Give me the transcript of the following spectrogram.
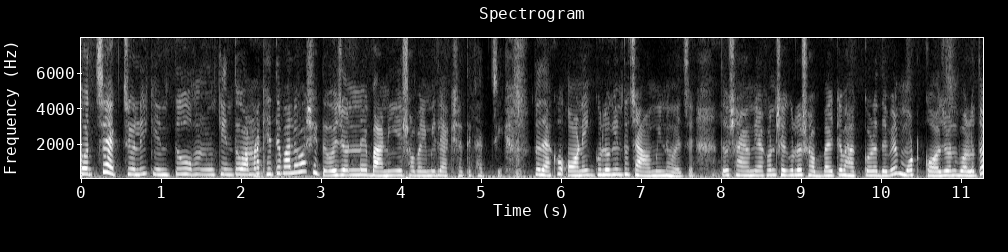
হচ্ছে অ্যাকচুয়ালি কিন্তু কিন্তু আমরা খেতে ভালোবাসি তো, ওই জন্যে বানিয়ে সবাই মিলে একসাথে খাচ্ছি। তো দেখো অনেকগুলো কিন্তু চাউমিন হয়েছে। তো সায়নী এখন সেগুলো সবাইকে ভাগ করে দেবে। মোট কজন বলো তো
